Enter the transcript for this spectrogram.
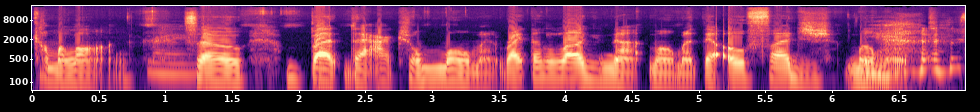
come along. Right. So, but the actual moment, right? The lug nut moment, the oh fudge moment, Yes.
